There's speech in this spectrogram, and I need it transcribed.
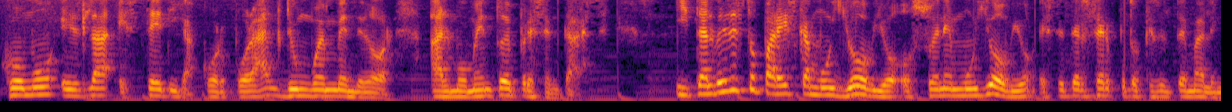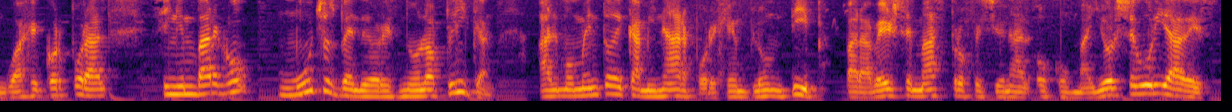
cómo es la estética corporal de un buen vendedor al momento de presentarse. Y tal vez esto parezca muy obvio o suene muy obvio, este tercer punto que es el tema del lenguaje corporal, sin embargo, muchos vendedores no lo aplican. Al momento de caminar, por ejemplo, un tip para verse más profesional o con mayor seguridad es,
